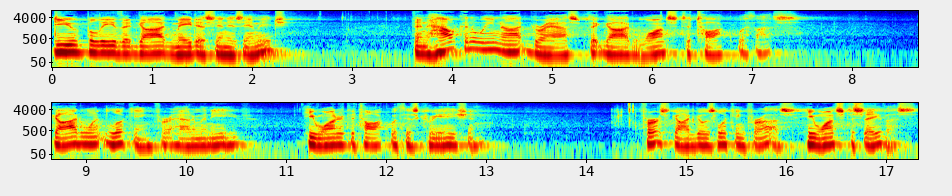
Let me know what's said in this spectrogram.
Do you believe that God made us in his image? Then how can we not grasp that God wants to talk with us? God went looking for Adam and Eve. He wanted to talk with his creation. First, God goes looking for us. He wants to save us.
